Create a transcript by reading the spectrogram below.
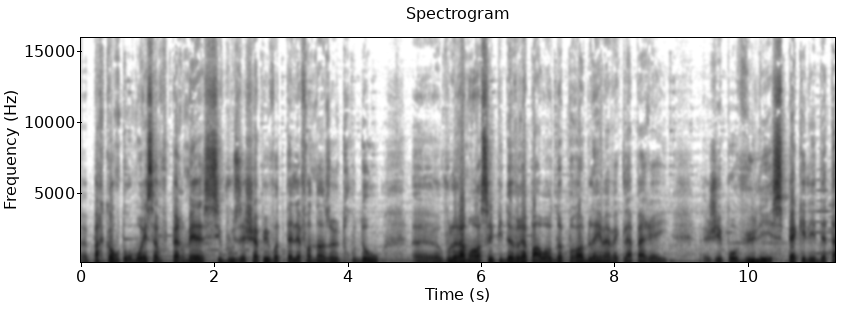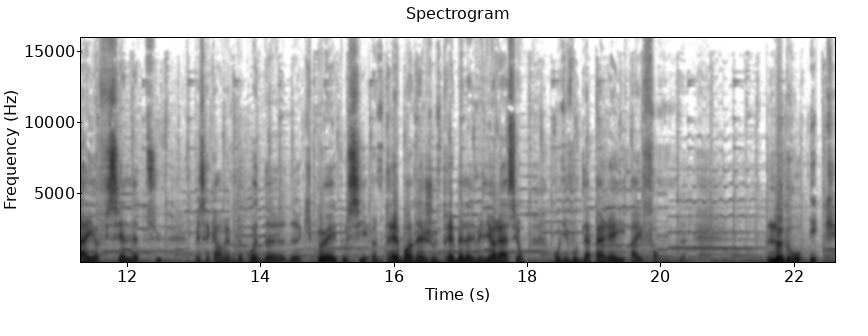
Euh, par contre, au moins, ça vous permet, si vous échappez votre téléphone dans un trou d'eau, euh, vous le ramassez puis il ne devrait pas avoir de problème avec l'appareil. Euh, J'ai pas vu les specs et les détails officiels là-dessus, mais c'est quand même de quoi de, qui peut être aussi une très bonne ajout, une très belle amélioration au niveau de l'appareil iPhone. Le gros hic,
